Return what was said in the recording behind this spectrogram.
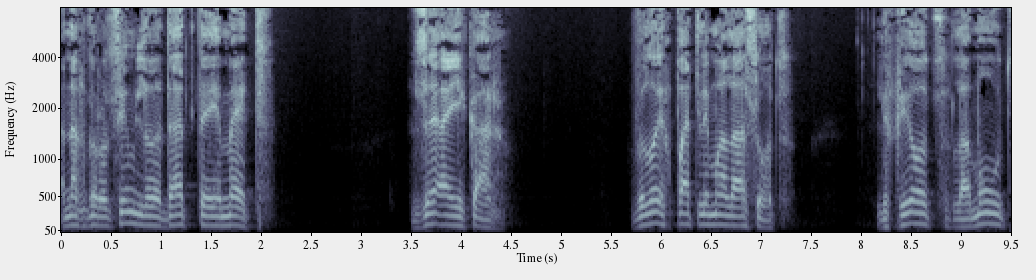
אנחנו רוצים לדעת את האמת. זה העיקר. ולא אכפת לי מה לעשות. לחיות, למות,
